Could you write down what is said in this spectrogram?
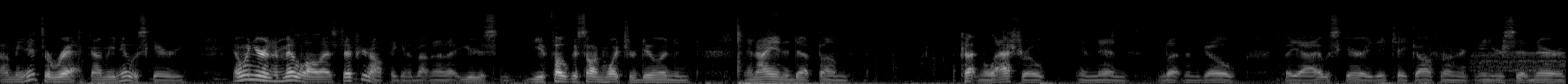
I mean it's a wreck. I mean it was scary. And when you're in the middle of all that stuff, you're not thinking about none of that. You're just you focus on what you're doing, and and I ended up um, cutting the lash rope and then letting them go. But yeah, it was scary. They take off running, and you're sitting there,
